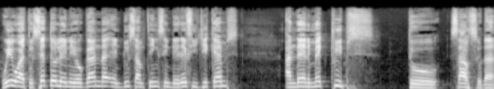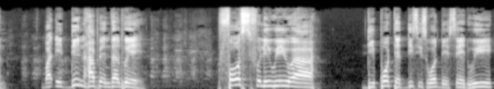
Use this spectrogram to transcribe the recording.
We were to settle in Uganda and do some things in the refugee camps and then make trips to South Sudan. But it didn't happen that way. Forcefully, we were deported. This is what they said. We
